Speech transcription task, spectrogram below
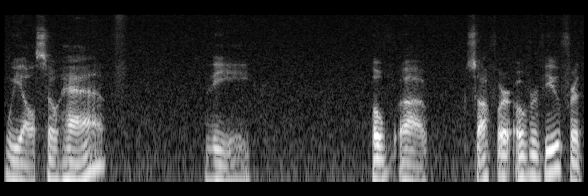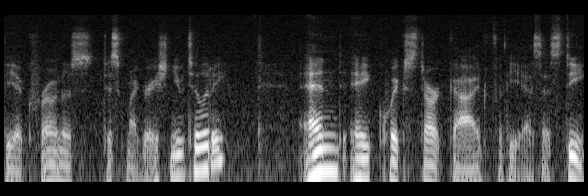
We also have the uh, software overview for the Acronis disk migration utility and a quick start guide for the SSD.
